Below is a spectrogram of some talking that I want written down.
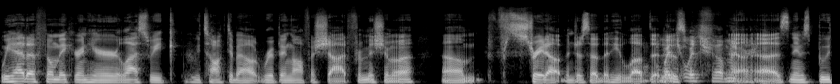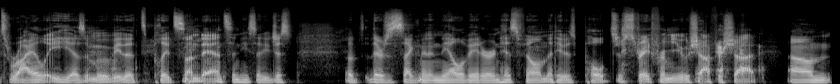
We had a filmmaker in here last week who talked about ripping off a shot from Mishima um, straight up and just said that he loved it. Which, it was, which filmmaker? Uh, uh, his name is Boots Riley. He has a movie that's played Sundance, and he said he just uh, there's a segment in the elevator in his film that he was pulled just straight from you, shot for shot. Um,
